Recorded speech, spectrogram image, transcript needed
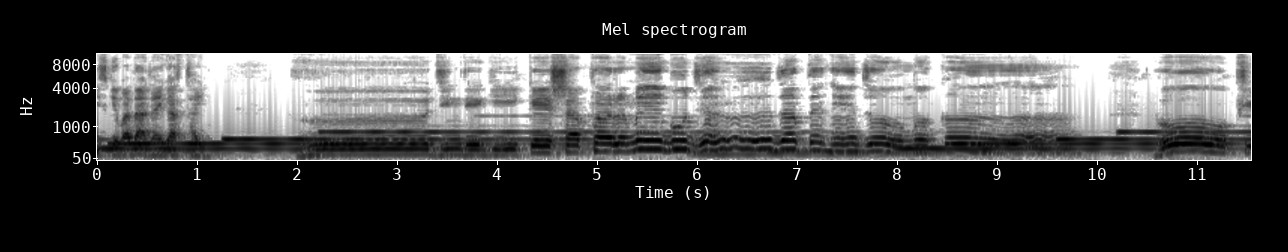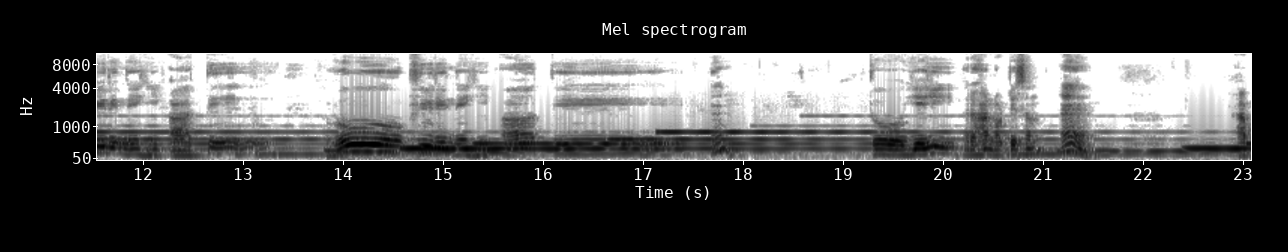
इसके बाद आ जाएगा स्थायी। हो, ज़िंदगी के सफ़र में गुजर जाते हैं जो मकान वो फिर नहीं आते। वो फिर नहीं आते हैं? तो यही रहा नोटेशन है आप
